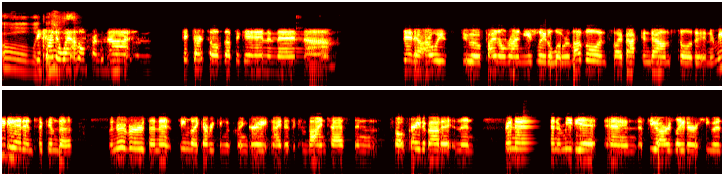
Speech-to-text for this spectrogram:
oh my we kind of went home from that and picked ourselves up again, and then um, did I always do a final run, usually at a lower level, and so I backed him down still at an intermediate and took him to Twin Rivers, and it seemed like everything was going great, and I did the combined test and felt great about it, and then ran an intermediate, and a few hours later he was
